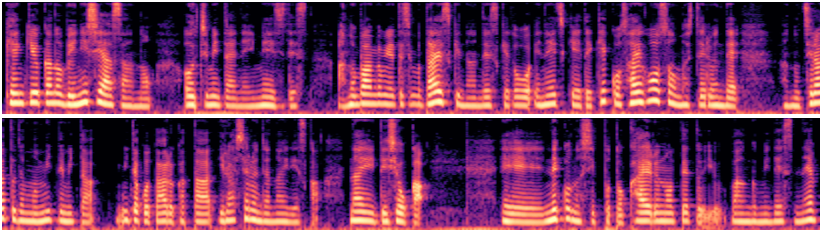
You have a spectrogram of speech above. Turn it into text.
研究家のベニシアさんのお家みたいなイメージです。あの番組私も大好きなんですけど、NHK で結構再放送もしてるんで、あの、ちらっとでも見てみた、見たことある方いらっしゃるんじゃないですか？ないでしょうか？えー、猫の尻尾とカエルの手という番組ですね。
